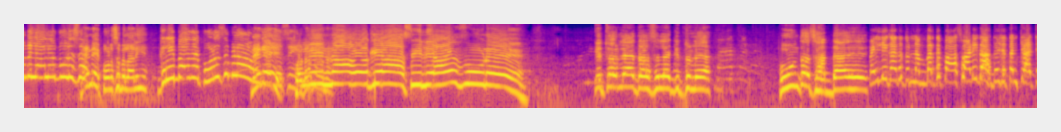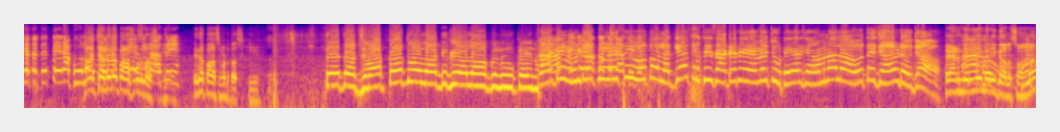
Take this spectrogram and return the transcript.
ਬੁਲਾ ਲਓ ਪੁਲਿਸ? ਨਹੀਂ ਨਹੀਂ ਪੁਲਿਸ ਬੁਲਾ ਲਈਏ। ਗਰੀਬਾਂ ਦੇ ਪੁਲਿਸ ਨਹੀਂ, ਬੁਲਾਓਗੇ ਨਹੀਂ, ਤੁਸੀਂ। ਤੁਹਾਡਾ- ਮਹੀਨਾ ਹੋ। ਗਿਆ? ਅਸੀਂ ਲਿਆਏ ਫੋਨ। ਕਿੱਥੋਂ ਲਿਆ? ਦੱਸ ਲੈ ਕਿੱਥੋਂ ਲਿਆ? ਫੋਨ ਤਾਂ ਸਾਡਾ ਇਹ। ਪਹਿਲੀ ਗੱਲ ਤਾਂ ਤੂੰ ਨੰਬਰ ਤੇ ਪਾਸਵਰਡ ਹੀ ਦੱਸ ਦੇ ਜੇ ਤੈਨੂੰ ਚੱਜ ਆ ਤਾਂ ਤੇ ਤੇਰਾ ਫੋਨ ਹਾਂ ਚੱਲ ਇਹਦਾ ਪਾਸਵਰਡ ਦੱਸ। ਇਹਦਾ ਪਾਸਵਰਡ ਦੱਸ ਕੀ ਹੈ ਤੇ ਤਾਂ ਜਵਾਕਾਂ ਤੋਂ ਲੱਗ ਗਿਆ ਲੋਕ ਲੂਕ ਇਹਨੂੰ ਸਾਡੇ ਮੁੰਡੇ ਕੋਲੇ ਸੀ ਉਹ ਤਾਂ ਲੱਗਿਆ ਤੁਸੀਂ ਸਾਡੇ ਤੇ ਐਵੇਂ ਝੂਠੇ ਇਲਜ਼ਾਮ ਨਾ ਲਾਓ ਤੇ ਜਾ ਵੜੋ ਜਾ। ਭੈਣ ਮੇਰੀ ਇਹ ਮੇਰੀ ਗੱਲ ਸੁਣ ਲੈ।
